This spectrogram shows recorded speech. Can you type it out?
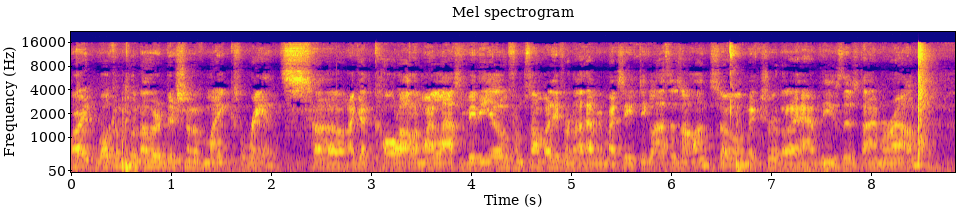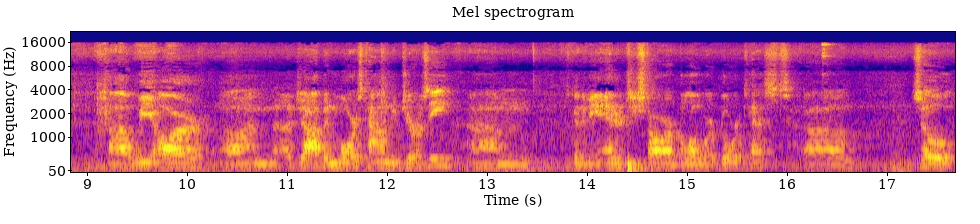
All right, welcome to another edition of Mike's Rants. Uh, I got called out on my last video from somebody for not having my safety glasses on, so make sure that I have these this time around. Uh, we are on a job in Morristown, New Jersey. Um, it's going to be an Energy Star blower door test. Um, so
